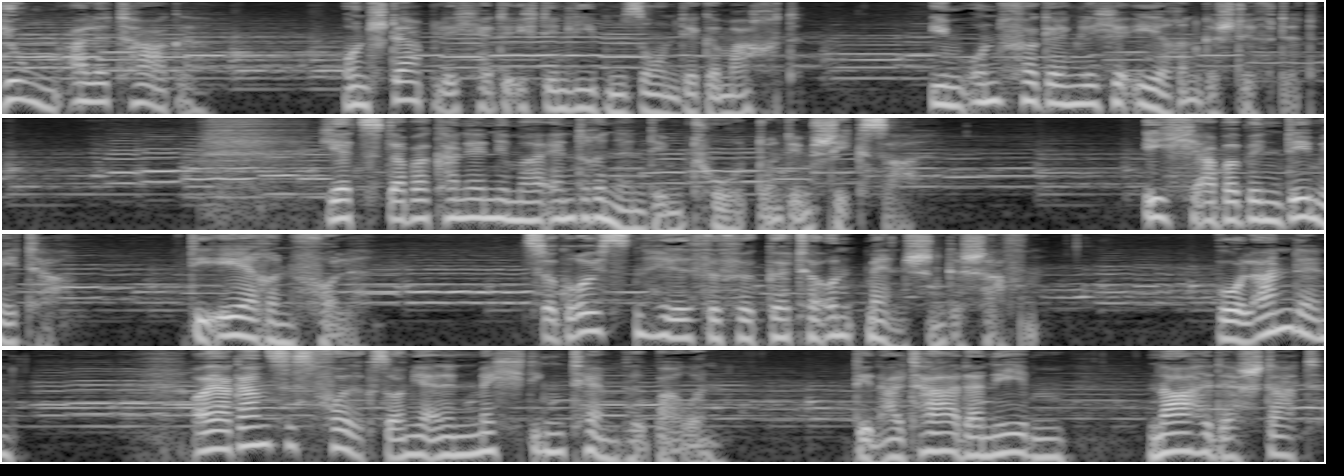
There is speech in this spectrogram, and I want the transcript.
jung alle Tage, unsterblich hätte ich den lieben Sohn dir gemacht, ihm unvergängliche Ehren gestiftet. Jetzt aber kann er nimmer entrinnen dem Tod und dem Schicksal. Ich aber bin Demeter, die Ehrenvolle, zur größten Hilfe für Götter und Menschen geschaffen. Wohlan denn? Euer ganzes Volk soll mir einen mächtigen Tempel bauen. Den Altar daneben, nahe der Stadt.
